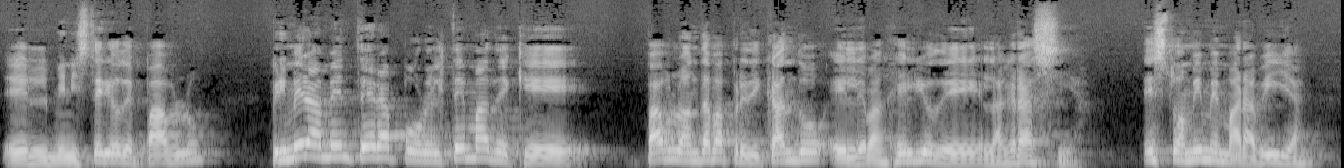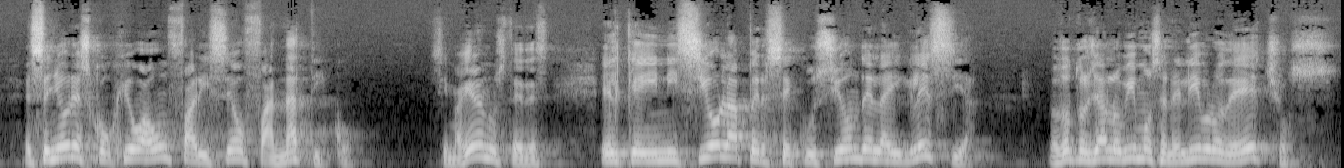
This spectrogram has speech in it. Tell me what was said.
el ministerio de Pablo. Primeramente era por el tema de que Pablo andaba predicando el Evangelio de la gracia. Esto a mí me maravilla. El Señor escogió a un fariseo fanático. ¿Se imaginan ustedes? El que inició la persecución de la iglesia. Nosotros ya lo vimos en el libro de Hechos,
